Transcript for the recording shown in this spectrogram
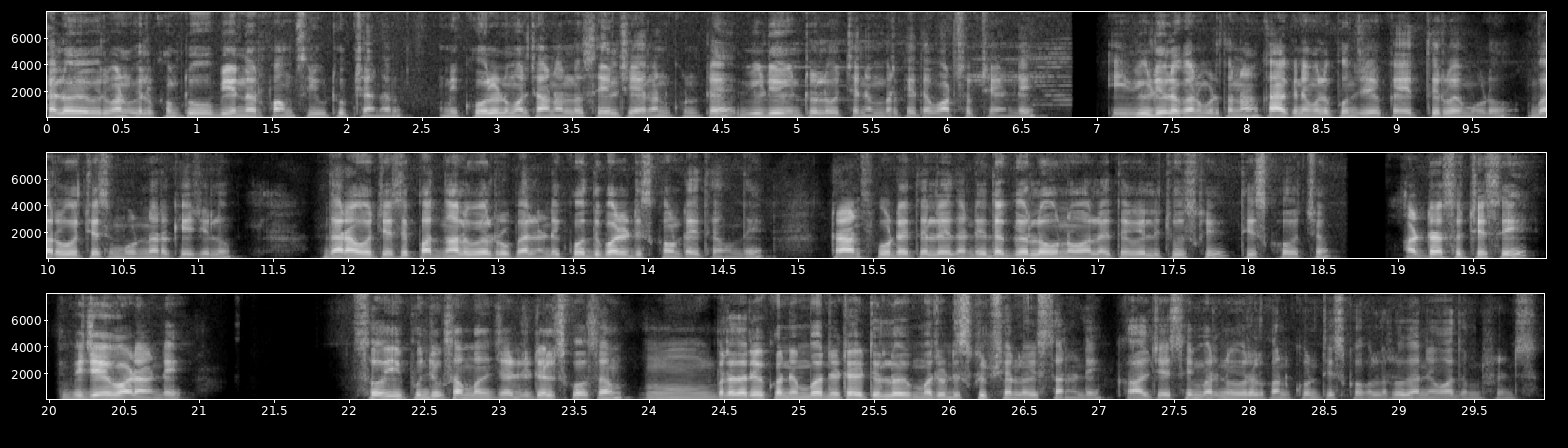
Hello everyone welcome to B N R farms YouTube channel మీ కోళ్ళను మన ఛానల్లో sale చేయాలనుకుంటే వీడియో ఇంట్రోలో వచ్చే నెంబర్కి అయితే వాట్సాప్ చేయండి. ఈ వీడియోలో కనబడుతున్న కాకినెమలి పుంజు యొక్క ఎత్తు ఇరవై మూడు బరువు వచ్చేసి మూడున్నర కేజీలు ధర వచ్చేసి పద్నాలుగు వేల రూపాయలండి. కొద్దిపాటి డిస్కౌంట్ అయితే ఉంది. ట్రాన్స్పోర్ట్ అయితే లేదండి. దగ్గరలో ఉన్న వాళ్ళైతే వెళ్ళి చూసి తీసుకోవచ్చు. అడ్రస్ వచ్చేసి విజయవాడ అండి. సో ఈ పుంజుకు సంబంధించిన డీటెయిల్స్ కోసం బ్రదర్ యొక్క నెంబర్ని టైటిల్లో మరియు డిస్క్రిప్షన్లో ఇస్తానండి. కాల్ చేసి మరిన్ని వివరాలు కనుక్కొని తీసుకోగలరు. ధన్యవాదం ఫ్రెండ్స్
